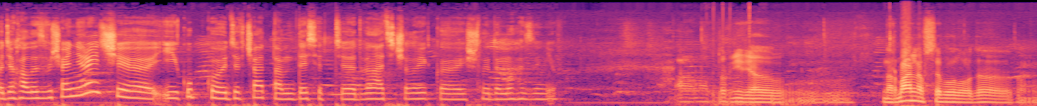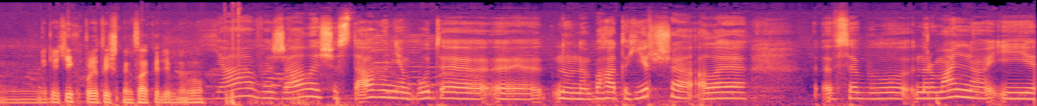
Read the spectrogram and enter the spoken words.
одягали звичайні речі і купкою дівчат там 10-12 чоловік йшли до магазинів. А на турнірі нормально все було, да? Там, ніяких політичних закидів не було. Я вважала, що ставлення буде е, ну, набагато гірше, але все було нормально і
